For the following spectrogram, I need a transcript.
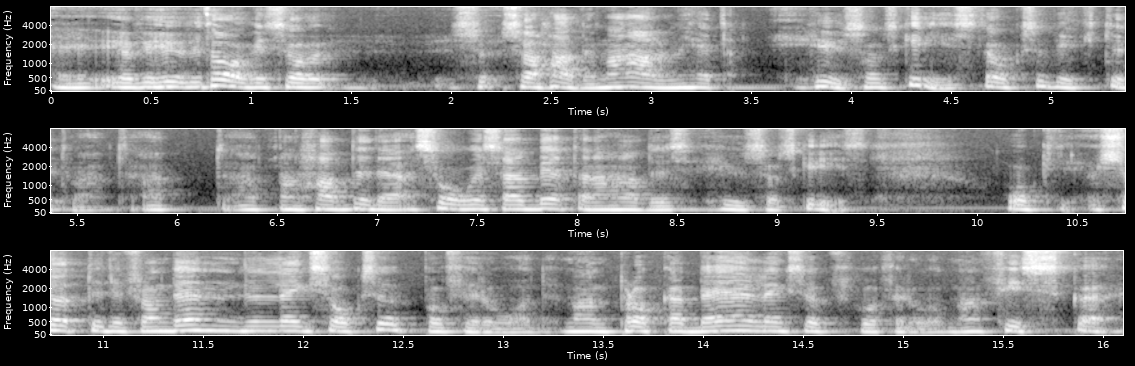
eh, överhuvudtaget så, så, så hade man allmänhet hushållsgris. Det är också viktigt va? Att, att, att man hade det. Sågverksarbetarna hade hushållsgris. Och köttet ifrån den läggs också upp på förråd. Man plockar bär läggs upp på förråd. Man fiskar.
